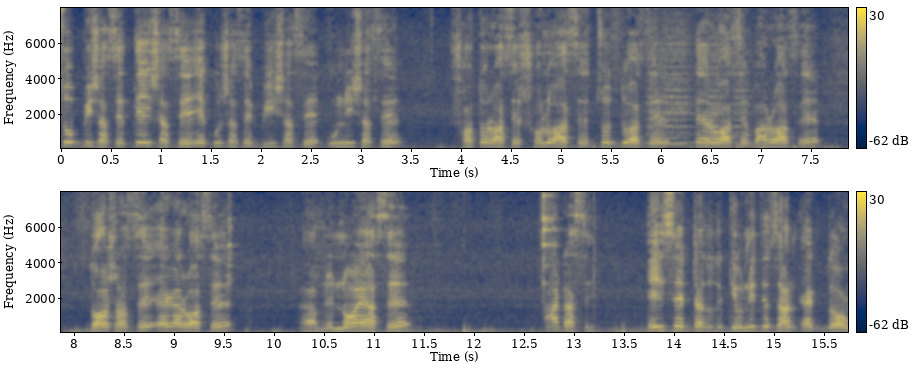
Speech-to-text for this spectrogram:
চব্বিশ আছে, তেইশ আছে, একুশ আছে, বিশ আছে, উনিশ আছে, সতেরো আছে, ষোলো আছে, চোদ্দ আছে, তেরো আছে, বারো আছে, দশ আছে, এগারো আছে আপনি নয় আছে, আট আছে। এই সেটটা যদি কেউ নিতে চান, একদম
